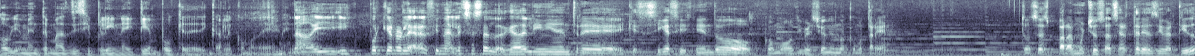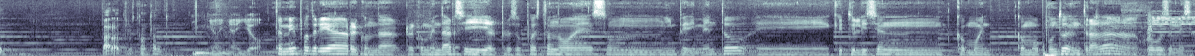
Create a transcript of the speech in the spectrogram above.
obviamente más disciplina y tiempo que dedicarle como DM. No, y, y porque rolear al final es esa delgada línea entre que se siga sintiendo como diversión y no como tarea. Entonces, para muchos hacer tareas es divertido, para otros no tanto. Ñoño yo. También podría recomendar, recomendar si el presupuesto no es un impedimento, eh, que utilicen como, en- como punto de entrada juegos de mesa.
